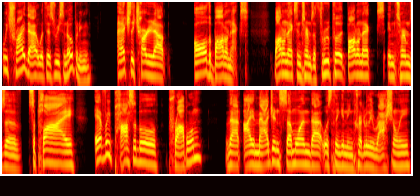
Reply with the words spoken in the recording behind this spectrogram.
we tried that with this recent opening. I actually charted out all the bottlenecks bottlenecks in terms of throughput, bottlenecks in terms of supply, every possible problem that I imagine someone that was thinking incredibly rationally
